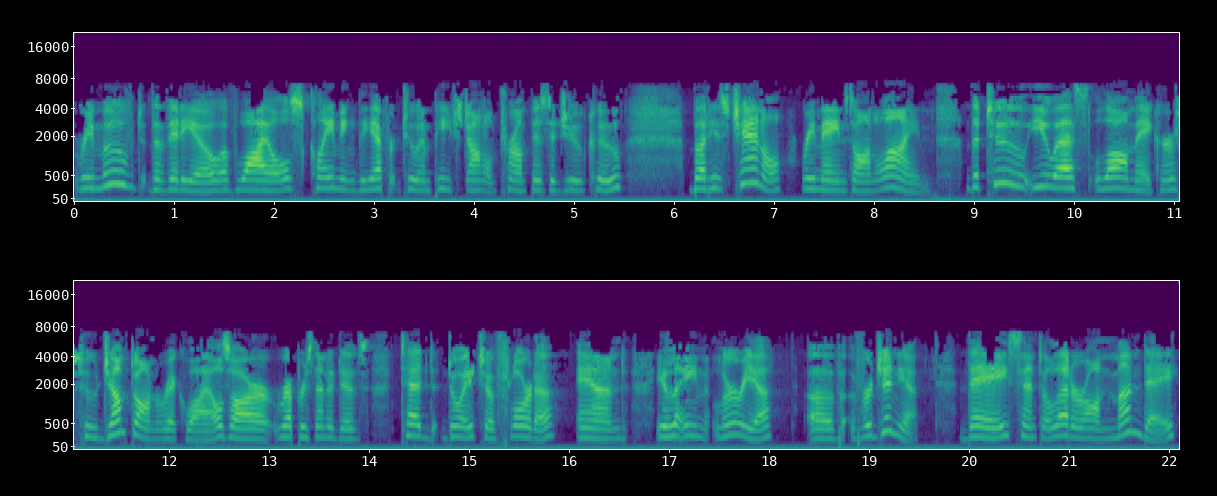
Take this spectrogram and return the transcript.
removed the video of Wiles claiming the effort to impeach Donald Trump is a Jew coup, but his channel remains online. The two U.S. lawmakers who jumped on Rick Wiles are Representatives Ted Deutch of Florida and Elaine Luria of Virginia. They sent a letter on Monday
